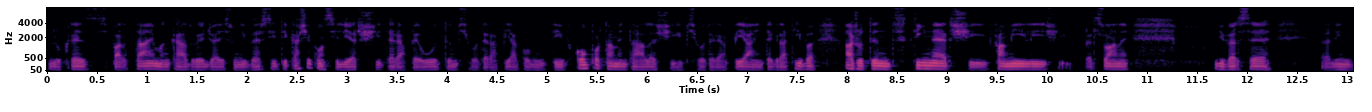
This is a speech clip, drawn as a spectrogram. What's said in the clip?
lucrez part-time în cadrul EJS University ca și consilier și terapeut în psihoterapia cognitiv-comportamentală și psihoterapia integrativă, ajutând tineri și familii și persoane diverse, din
